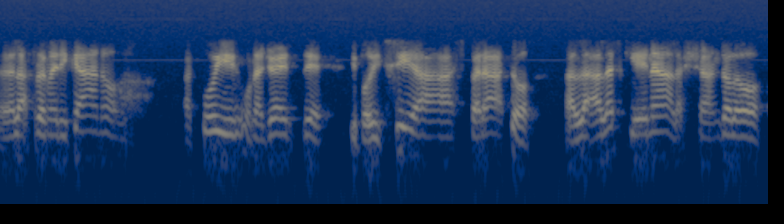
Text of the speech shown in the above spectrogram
eh, l'afroamericano a cui un agente di polizia ha sparato alla, alla schiena lasciandolo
